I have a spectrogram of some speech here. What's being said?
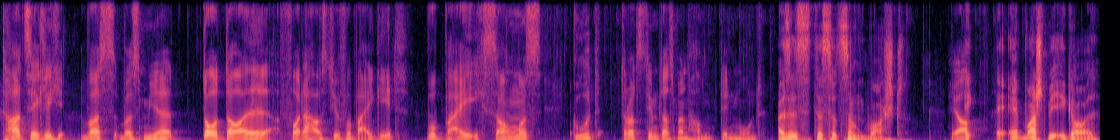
tatsächlich was, was mir total vor der Haustür vorbeigeht. Wobei ich sagen muss, gut trotzdem, dass man haben, den Mond. Also ist das sozusagen wascht. Ja, Er, er wascht mir egal.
